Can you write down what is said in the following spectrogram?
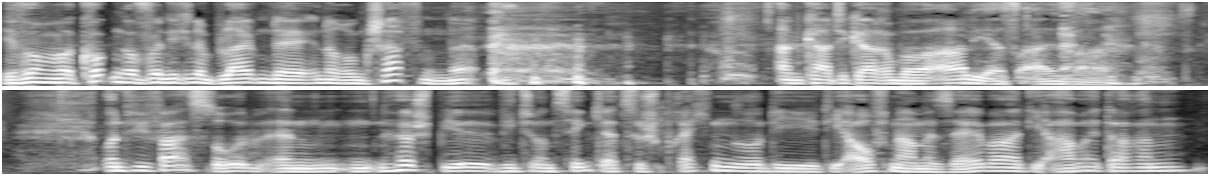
Ja, wollen wir mal gucken, ob wir nicht eine bleibende Erinnerung schaffen, ne? An Kati Karrenbauer alias Alva. Und wie war es so, ein Hörspiel wie John Sinclair zu sprechen, so die, die Aufnahme selber, die Arbeit daran?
